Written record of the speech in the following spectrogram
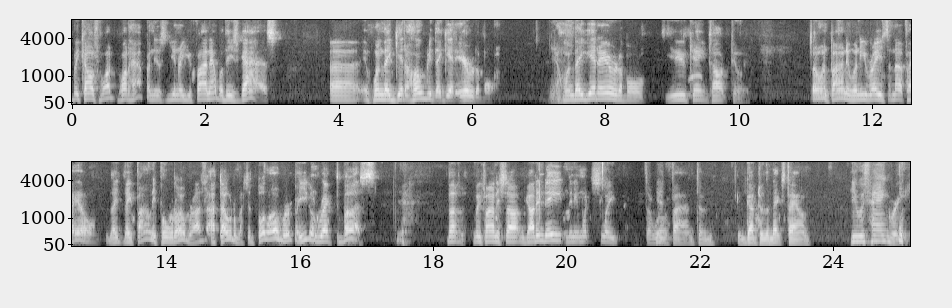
because what what happened is you know you find out with these guys uh, when they get hungry they get irritable, and when they get irritable you can't talk to him. So and finally, when he raised enough hell, they, they finally pulled over. I, I told him, I said, pull over, but you're going to wreck the bus. Yeah. But we finally stopped and got him to eat, and then he went to sleep. So we Yeah. were fine till we got to the next town. He was hangry.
